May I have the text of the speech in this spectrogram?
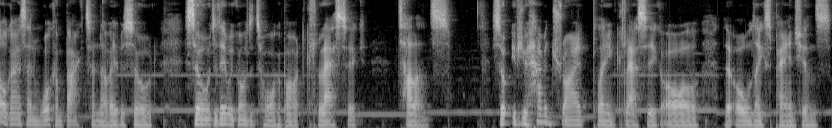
Hello guys and welcome back to another episode. So today we're going to talk about classic talents. So if you haven't tried playing classic or the old expansions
